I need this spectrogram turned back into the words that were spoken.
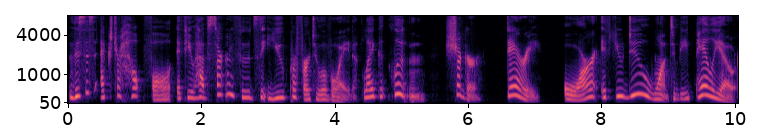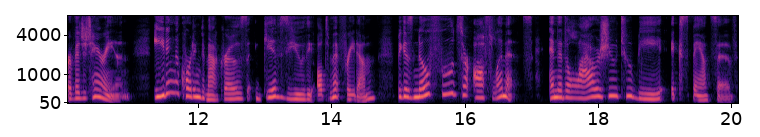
This is extra helpful if you have certain foods that you prefer to avoid, like gluten, sugar, dairy, or if you do want to be paleo or vegetarian. Eating according to macros gives you the ultimate freedom because no foods are off limits and it allows you to be expansive.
